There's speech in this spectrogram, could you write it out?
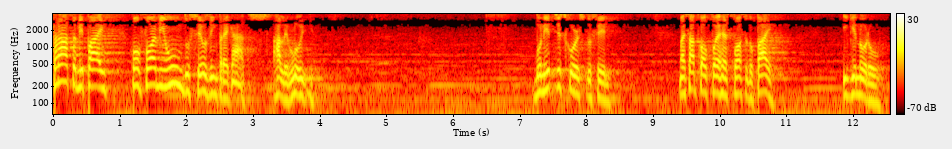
Trata-me, Pai, conforme um dos seus empregados. Aleluia. Bonito discurso do filho. Mas sabe qual foi a resposta do pai? Ignorou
